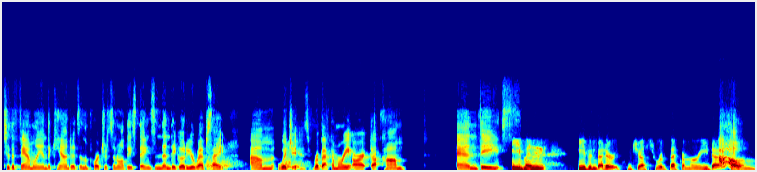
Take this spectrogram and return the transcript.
to the family and the candids and the portraits and all these things. And then they go to your website, um, which is RebeccaMarieArt.com and they even even better it's just rebecca marie oh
